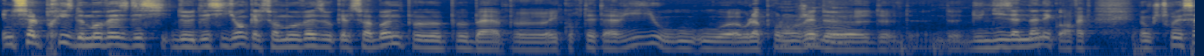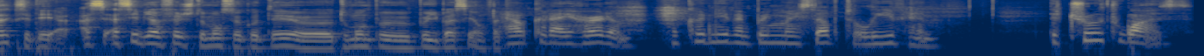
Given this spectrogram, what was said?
une seule prise de mauvaise déci- de décision, qu'elle soit mauvaise ou qu'elle soit bonne, peut, peut, bah, peut écourter ta vie ou, ou, ou la prolonger de- de- d'une dizaine d'années, quoi, en fait. Donc je trouvais ça que c'était assez, assez bien fait, justement, ce côté, euh, tout le monde peut, peut y passer, en fait. How could I hurt him? I couldn't even bring myself to leave him. The truth was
